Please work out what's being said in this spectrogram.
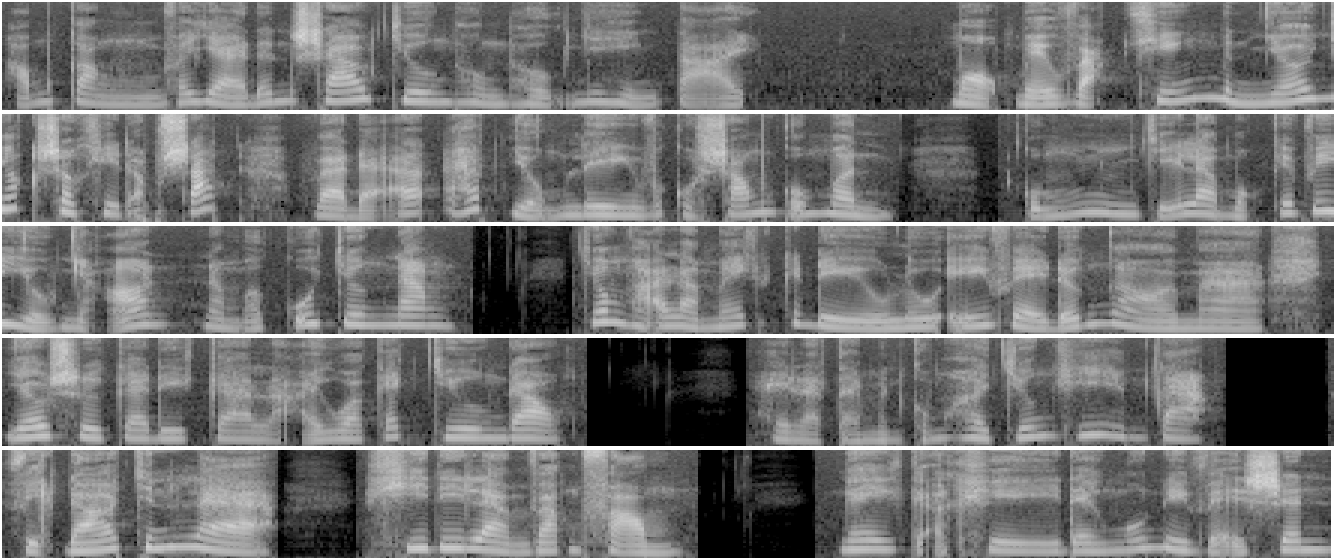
không cần phải dài đến 6 chương thường thường như hiện tại một mẹo vặt khiến mình nhớ nhất sau khi đọc sách và đã áp dụng liền vào cuộc sống của mình. Cũng chỉ là một cái ví dụ nhỏ nằm ở cuối chương 5 chứ không phải là mấy cái điều lưu ý về đứng ngồi mà giáo sư Kadika lại qua các chương đâu. Hay là tại mình cũng hơi chướng khí em ta. Việc đó chính là khi đi làm văn phòng, ngay cả khi đang muốn đi vệ sinh,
